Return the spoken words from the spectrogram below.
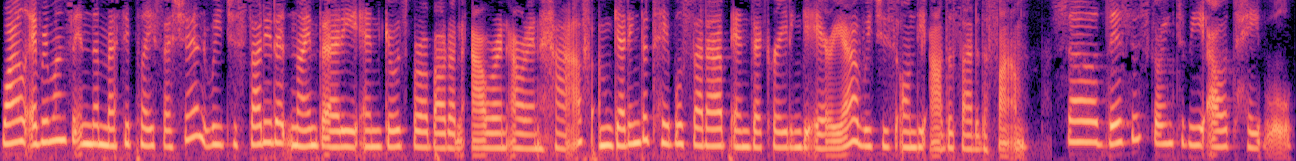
While everyone's in the messy play session, which started at 9.30 and goes for about an hour, an hour and a half, I'm getting the table set up and decorating the area, which is on the other side of the farm. So this is going to be our table.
